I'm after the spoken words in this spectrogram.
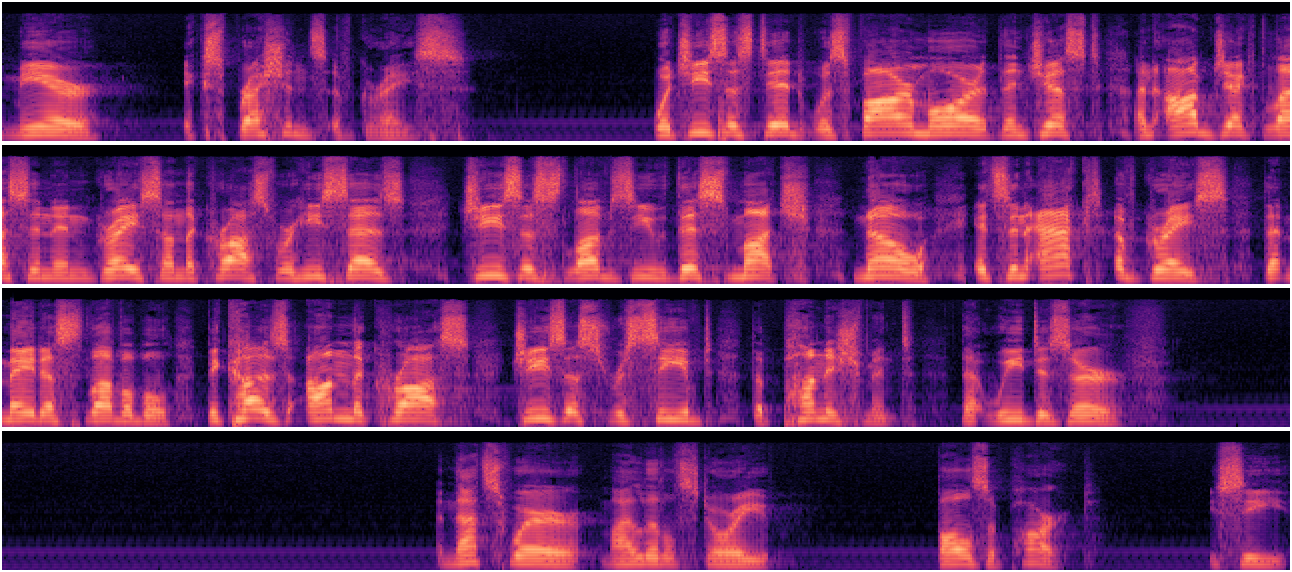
mere expressions of grace. What Jesus did was far more than just an object lesson in grace on the cross where he says, Jesus loves you this much. No, it's an act of grace that made us lovable because on the cross, Jesus received the punishment that we deserve. And that's where my little story falls apart. You see,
